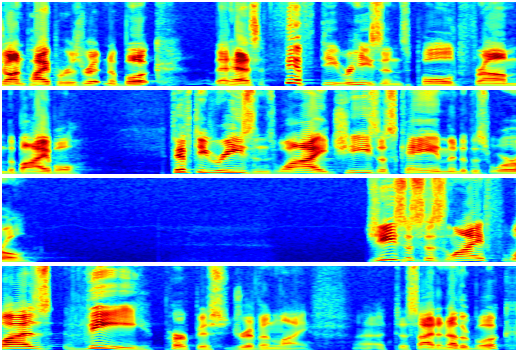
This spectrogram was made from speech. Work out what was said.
John Piper has written a book that has 50 reasons pulled from the Bible. 50 reasons why Jesus came into this world. Jesus' life was the purpose driven life. Uh, to cite another book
